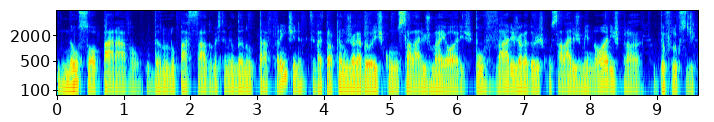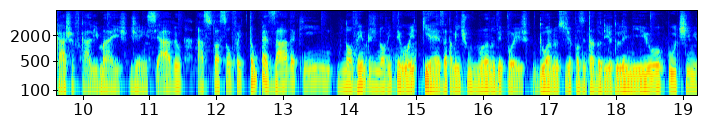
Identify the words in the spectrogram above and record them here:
não só paravam o dano no passado, mas também o dano para frente, né? Você vai trocando jogadores com salários maiores por vários jogadores com salários menores para o teu fluxo de caixa ficar ali mais gerenciável. A situação foi tão pesada que em novembro de 98, que é exatamente um ano depois do anúncio de aposentadoria do Lemieux, o time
